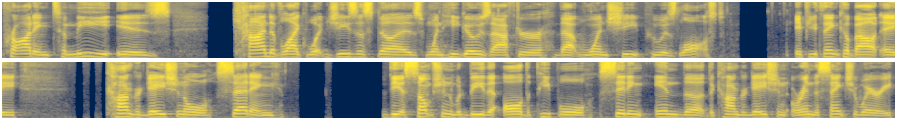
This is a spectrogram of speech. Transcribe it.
prodding to me is kind of like what Jesus does when he goes after that one sheep who is lost if you think about a congregational setting, the assumption would be that all the people sitting in the, the congregation or in the sanctuary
